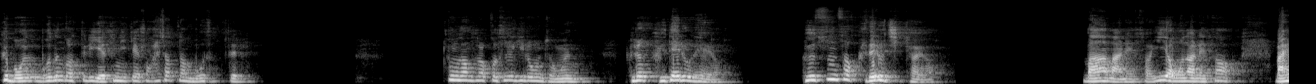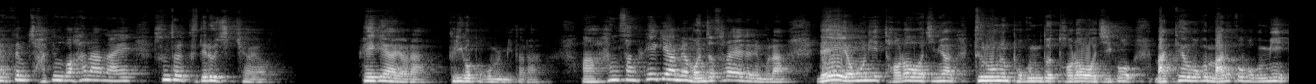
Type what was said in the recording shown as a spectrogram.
그 모- 모든 것들이 예수님께서 하셨던 모습들 충성스럽고 슬기로운 종은 그 그대로 해요. 그 순서 그대로 지켜요. 마음 안에서, 이 영혼 안에서 말씀 작은 거 하나하나의 순서를 그대로 지켜요. 회개하여라. 그리고 복음을 믿어라. 아, 항상 회개하며 먼저 살아야 되는구나. 내 영혼이 더러워지면 들어오는 복음도 더러워지고 마테오 복음, 마르코 복음이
